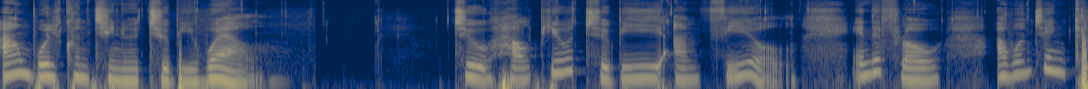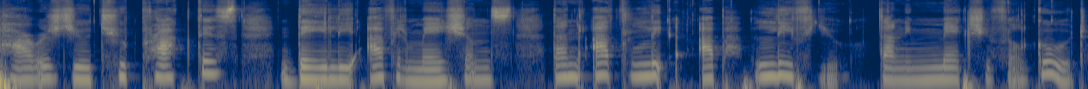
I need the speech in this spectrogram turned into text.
and will continue to be well. To help you to be and feel in the flow, I want to encourage you to practice daily affirmations that uplift you, that makes you feel good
